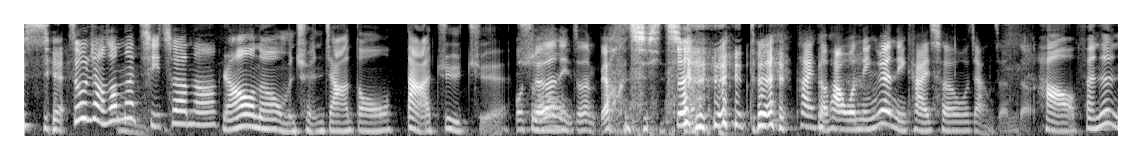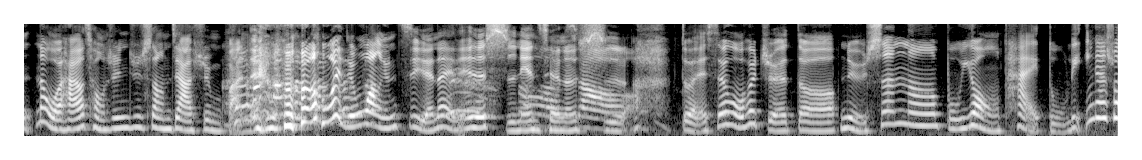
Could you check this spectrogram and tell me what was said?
险，所以我就想说，那骑车呢？然后呢，我们全家都大拒绝。我觉得你真的不要骑车，对 对。太可怕。我宁愿你开车。我讲真的，好，反正那我还要重新去上驾训班呢，我已经忘记了，那已经是十年前的事了。了。对，所以我会觉得女生呢不用太独立，应该说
